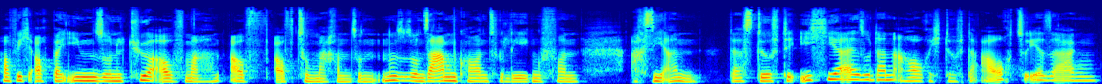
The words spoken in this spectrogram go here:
hoffe ich auch bei ihnen so eine Tür aufmachen, auf, aufzumachen, so, ne, so ein Samenkorn zu legen von, ach sieh an, das dürfte ich hier also dann auch. Ich dürfte auch zu ihr sagen,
